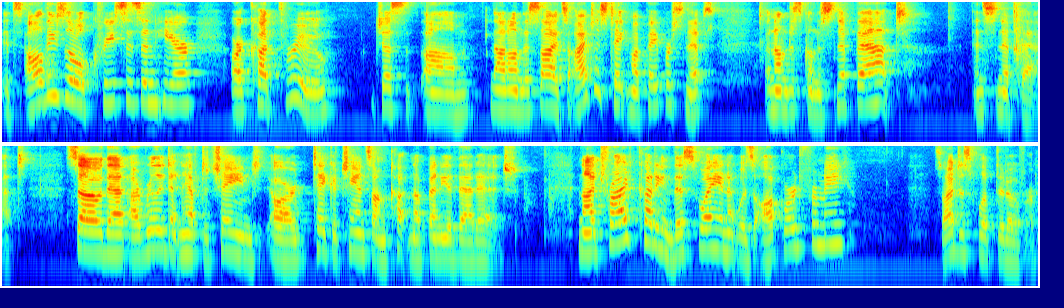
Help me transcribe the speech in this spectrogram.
It's all these little creases in here are cut through, just um, not on the side. So I just take my paper snips and I'm just going to snip that and snip that so that I really didn't have to change or take a chance on cutting up any of that edge. And I tried cutting this way and it was awkward for me. So I just flipped it over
